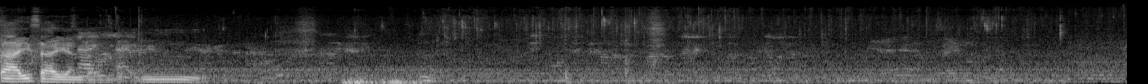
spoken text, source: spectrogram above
సాయి సాయి అంటారు సాయి, సాయి. మ్మ్. బూరెలు బూరెలు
